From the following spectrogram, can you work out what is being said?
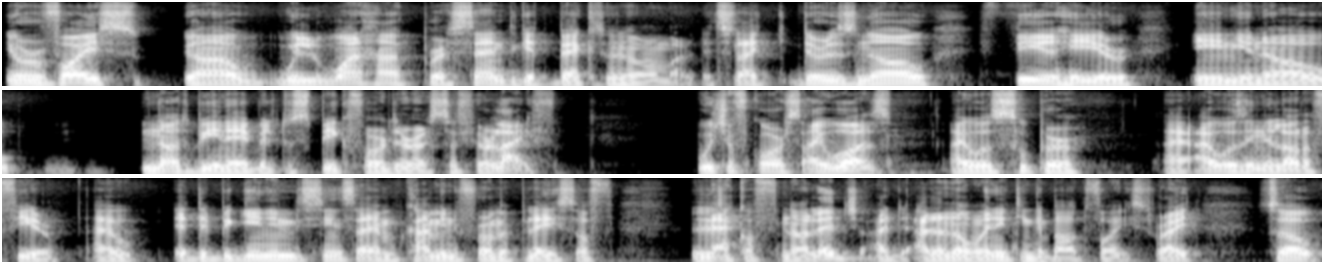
your voice uh, will 100% get back to normal. It's like there is no fear here in you know not being able to speak for the rest of your life which of course i was. I was super I, I, was in a lot of fear. I, at the beginning, since I am coming from a place of lack of knowledge, I, I don't know anything about voice, right? So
